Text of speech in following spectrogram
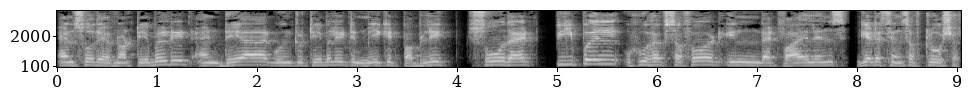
and so they have not tabled it and they are going to table it and make it public so that people who have suffered in that violence get a sense of closure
